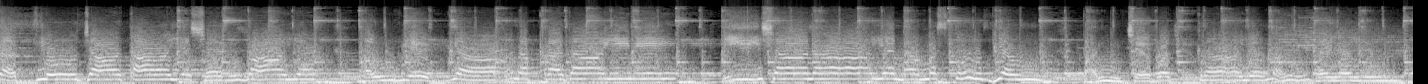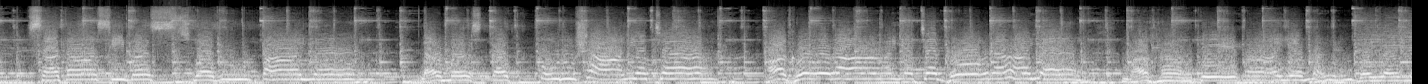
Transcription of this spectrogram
सद्यो जाताय शर्वाय भव्यज्ञानप्रदायिने ईशानाय नमस्तुभ्यं पञ्चवक्राय मङ्गलम् सदाशिवस्वरूपाय नमस्तत्पुरुषाय च अघोराय च घोराय महादेवाय मङ्गलम्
